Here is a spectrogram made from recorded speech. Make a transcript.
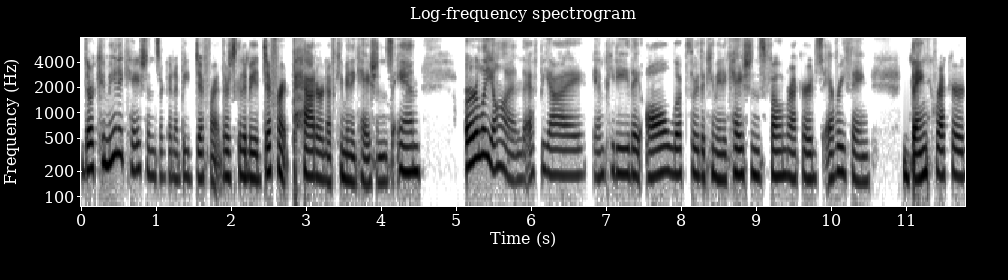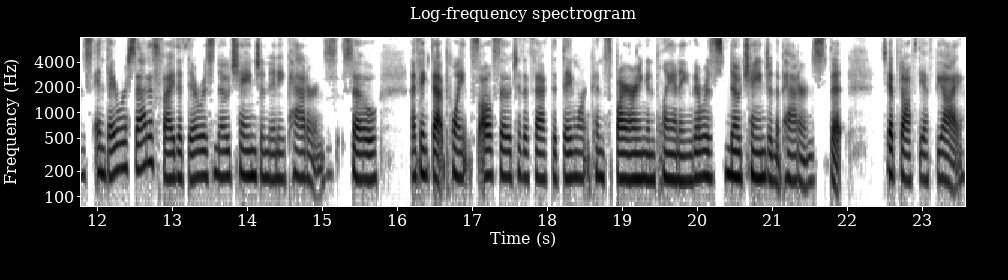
their communications are going to be different. There's going to be a different pattern of communications. And early on the fbi mpd they all looked through the communications phone records everything bank records and they were satisfied that there was no change in any patterns. So i think that points also to the fact that they weren't conspiring and planning. There was no change in the patterns that tipped off the fbi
